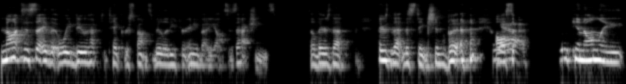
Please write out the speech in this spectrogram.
Not to say that we do have to take responsibility for anybody else's actions. So there's that there's that distinction, but also yeah. we can only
